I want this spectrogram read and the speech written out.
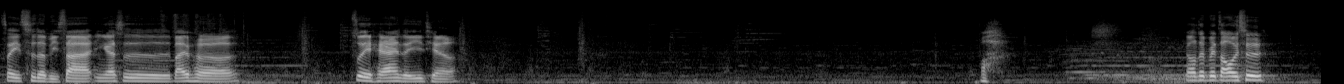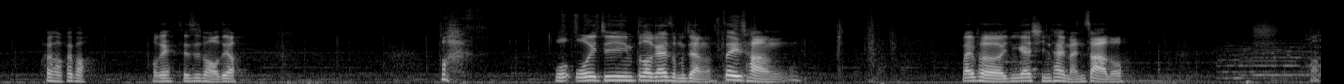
这一次的比赛应该是 Viper。最黑暗的一天了！哇，要再被招一次！快跑快跑！OK，这次跑掉！哇，我我已经不知道该怎么讲了。这一场，Viper 应该心态蛮炸的哦。好，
